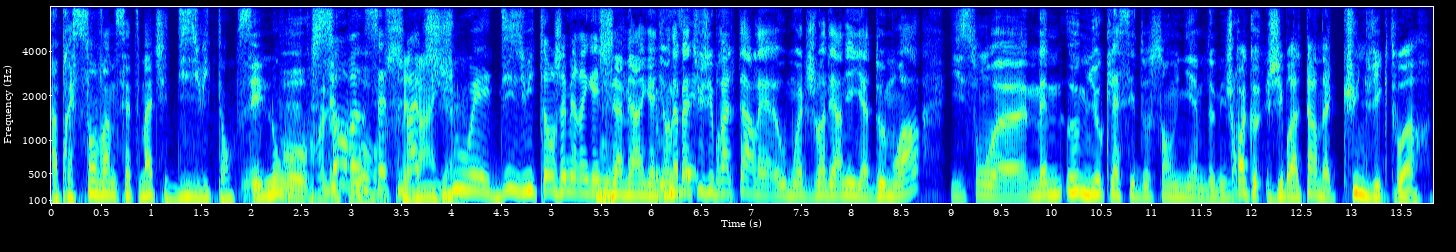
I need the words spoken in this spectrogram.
après 127 matchs et 18 ans. C'est long. pauvres, les pauvres. 127 c'est matchs dingue. joués, 18 ans, jamais rien gagné. Jamais rien gagné. Vous On a avez- battu Gibraltar là, au mois de juin dernier, il y a deux mois. Ils sont euh, même eux mieux classés 201e de mémoire. Je crois que Gibraltar n'a qu'une victoire.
